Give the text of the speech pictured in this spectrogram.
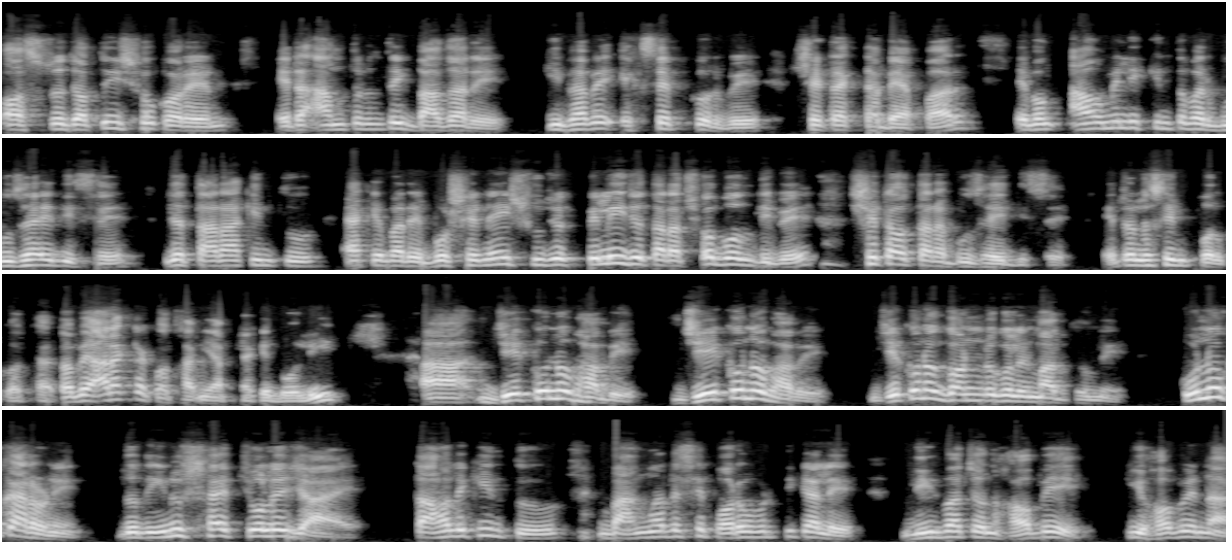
অস্ত্র যতই শো করেন, এটা আন্তর্জাতিক বাজারে কীভাবে একসেপ্ট করবে সেটা একটা ব্যাপার। এবং আওয়ামী লীগ কিন্তু আবার বুঝাই দিছে যে তারা কিন্তু একেবারে বসে নেই, সুযোগ পেলেই যে তারা ছবল দিবে, সেটাও তারা বুঝাই দিছে। এটা হলো সিম্পল কথা। তবে আরেকটা কথা আমি আপনাকে বলি, আহ, যে কোনো ভাবে যে কোনো ভাবে যে কোনো গন্ডগোলের মাধ্যমে কোনো কারণে যদি ইনুস সাহেব চলে যায় তাহলে কিন্তু বাংলাদেশে পরবর্তীকালে নির্বাচন হবে কি হবে না,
